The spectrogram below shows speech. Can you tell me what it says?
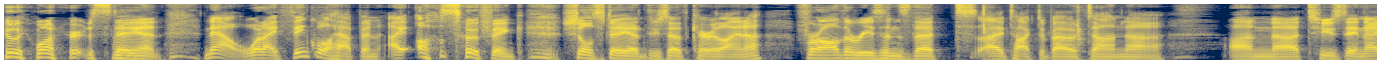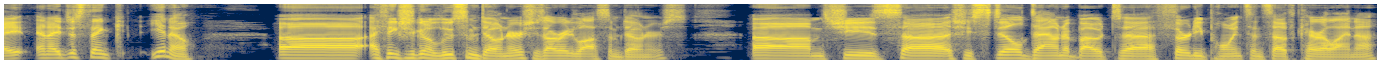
really want her to stay in. Now, what I think will happen, I also think she'll stay in through South Carolina for all the reasons that I talked about on uh, on uh, Tuesday night, and I just think you know, uh, I think she's going to lose some donors. She's already lost some donors. Um, she's uh, she's still down about uh, 30 points in South Carolina.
